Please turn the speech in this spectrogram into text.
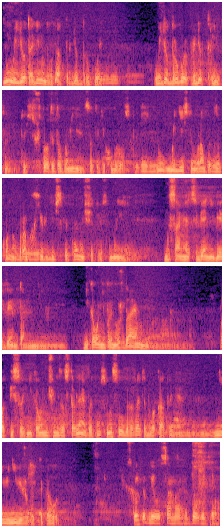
Ну, уйдет один адвокат, придет другой. Уйдет другой, придет третий. То есть, что от этого поменяется, от этих угроз? То есть, ну, мы действуем в рамках закона, в рамках юридической помощи. То есть, мы, мы сами от себя не бегаем, там, никого не принуждаем, подписывать никого ничего не заставляем. Поэтому смысл угрожать адвокату я не, не вижу как такового. Сколько длилось самое долгое дело?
